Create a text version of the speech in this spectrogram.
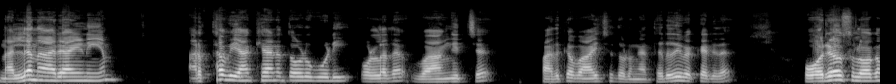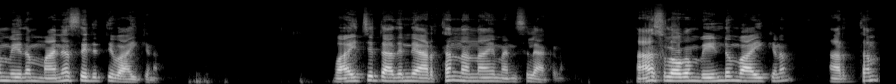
നല്ല നാരായണീയം അർത്ഥവ്യാഖ്യാനത്തോടു കൂടി ഉള്ളത് വാങ്ങിച്ച് പതുക്കെ വായിച്ചു തുടങ്ങുക ധൃതി വെക്കരുത്. ഓരോ ശ്ലോകം വീതം മനസ്സിരുത്തി വായിക്കണം. വായിച്ചിട്ട് അതിന്റെ അർത്ഥം നന്നായി മനസ്സിലാക്കണം. ആ ശ്ലോകം വീണ്ടും വായിക്കണം. അർത്ഥം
